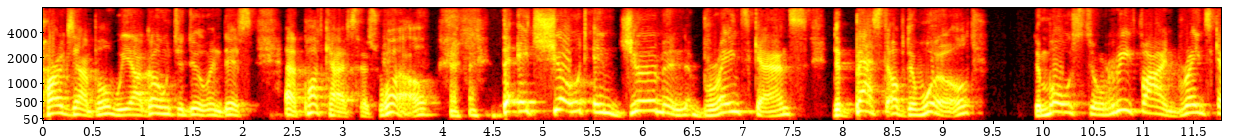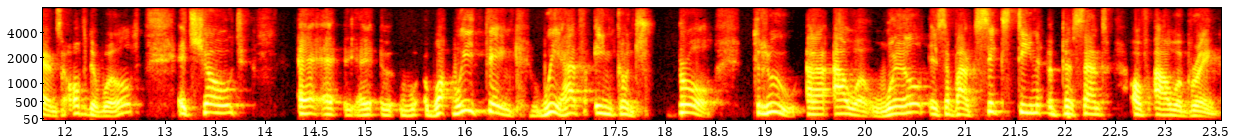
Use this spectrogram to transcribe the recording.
For example, we are going to do in this podcast as well. that it showed in German brain scans the best of the world, the most refined brain scans of the world. It showed uh, uh, uh, what we think we have in control through uh, our will is about 16% of our brain.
